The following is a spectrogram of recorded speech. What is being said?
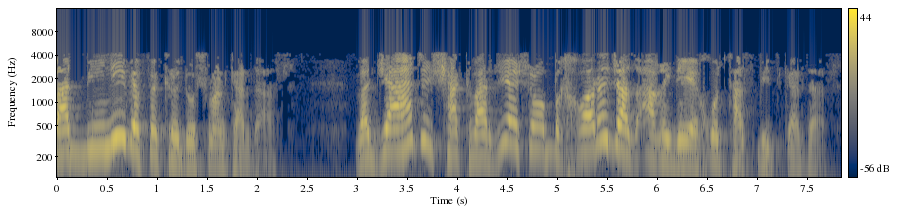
بدبینی به فکر دشمن کرده است. و جهت شکورزیش را به خارج از عقیده خود تثبیت کرده است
